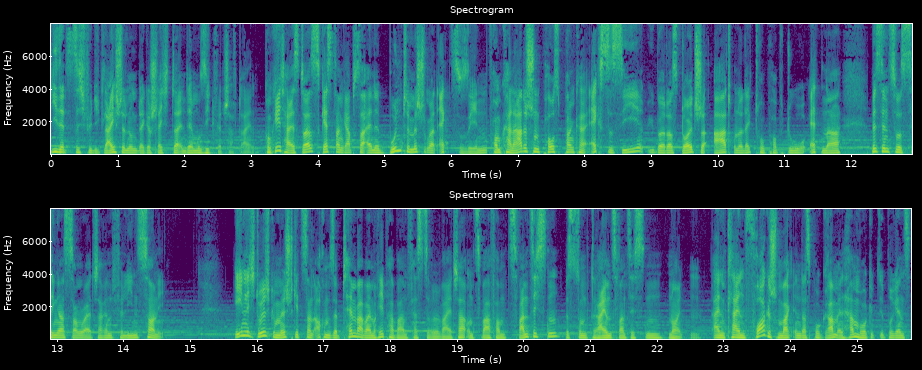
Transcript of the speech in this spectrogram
Die setzt sich für die Gleichstellung der Geschlechter in der Musikwirtschaft ein. Konkret heißt das, gestern gab es da eine bunte Mischung an Acts zu sehen. Vom kanadischen Postpunker Ecstasy über das deutsche Art- und Elektro Pop-Duo Edna bis hin zur Singer-Songwriterin Feline Sonny. Ähnlich durchgemischt geht es dann auch im September beim Reeperbahn Festival weiter und zwar vom 20. bis zum 23.09. Einen kleinen Vorgeschmack in das Programm in Hamburg gibt es übrigens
